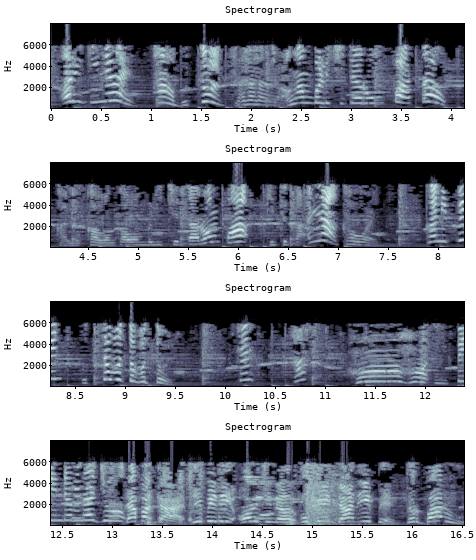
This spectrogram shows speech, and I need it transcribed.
original. Ha, betul. Jangan beli cerita rompak tau. Kalau kawan-kawan beli cerita rompak, kita tak nak kawan. Kan, Ipin? Betul, betul, betul. Hmm, ha? Ha, ha, Ipin merajuk. Dapatkan DVD original Upin dan Ipin terbaru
